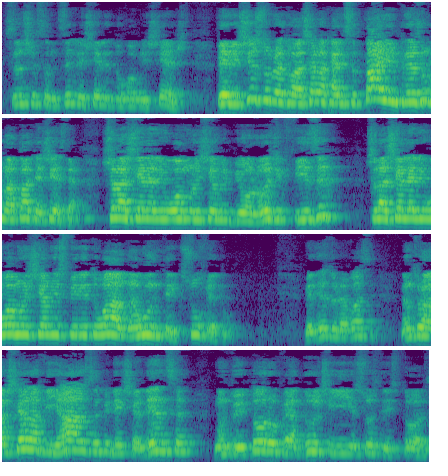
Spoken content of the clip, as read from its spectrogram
sunt și simțările și ele duhovnicești. Fericit sufletul acela care se taie împrejur la toate acestea. Și la cele omului celui biologic, fizic, și la cele omului celui spiritual, lăuntric, sufletul. Vedeți dumneavoastră? Într-o așa viază prin excelență Mântuitorul prea dulce Iisus Hristos.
